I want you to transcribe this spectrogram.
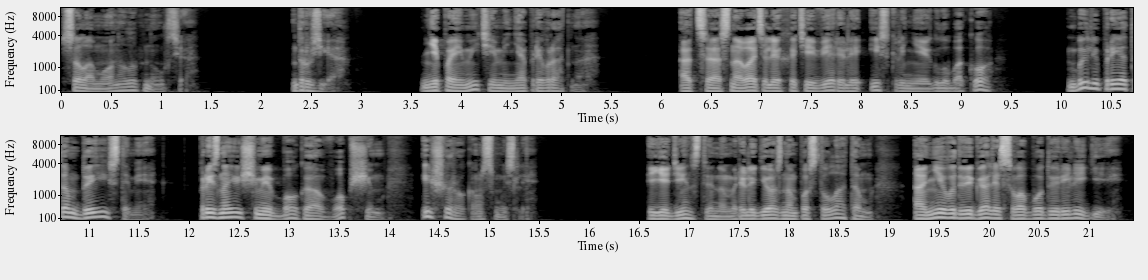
Соломон улыбнулся. Друзья, не поймите меня превратно. Отцы-основатели, хоть и верили искренне и глубоко, были при этом деистами, признающими Бога в общем и широком смысле. Единственным религиозным постулатом они выдвигали свободу религии —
